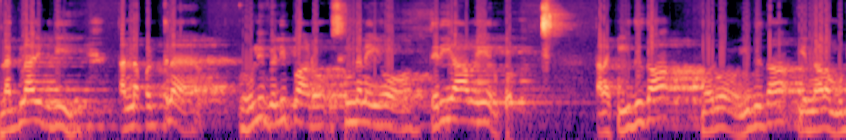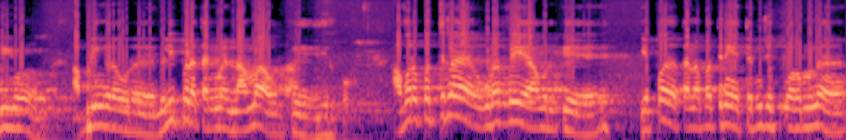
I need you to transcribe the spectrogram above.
லக்னாதிபதி தன்னை பற்றின மொழி வெளிப்பாடோ சிந்தனையோ தெரியாமே இருக்கும். தனக்கு இதுதான் வரும் இதுதான் என்னால் முடியும் அப்படிங்கிற ஒரு வெளிப்படைத்தன்மை இல்லாமல் அவருக்கு இருக்கும். அவரை பற்றின உணர்வே அவருக்கு எப்போ தன்னை பற்றின தெரிஞ்சு போகிறோம்னு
